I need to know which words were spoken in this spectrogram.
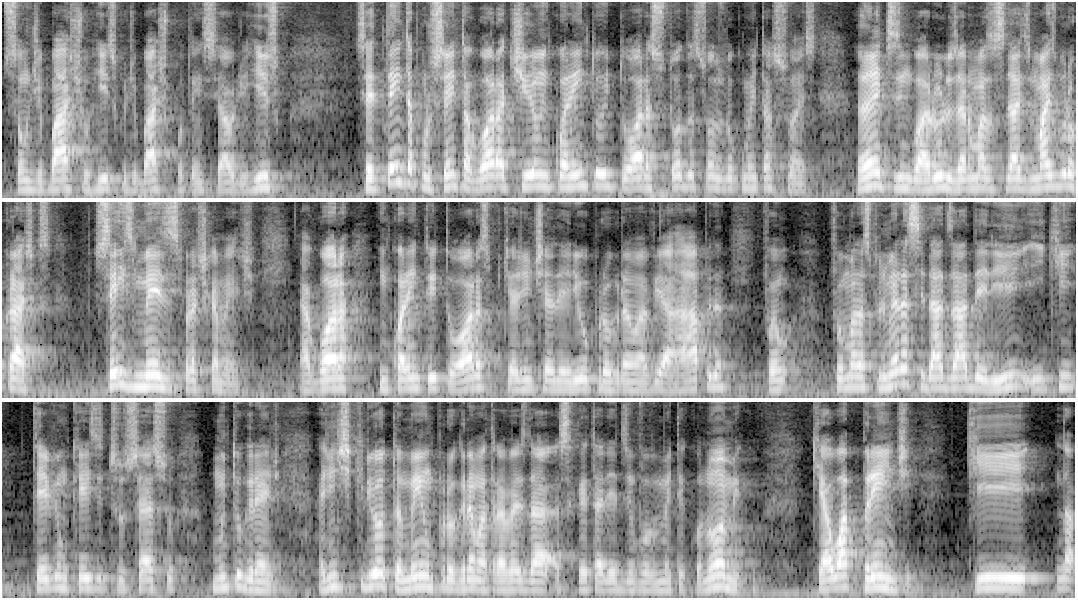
são de baixo risco, de baixo potencial de risco, 70% agora tiram em 48 horas todas as suas documentações. Antes, em Guarulhos, era uma das cidades mais burocráticas. Seis meses praticamente. Agora, em 48 horas, porque a gente aderiu ao programa Via Rápida. Foi, foi uma das primeiras cidades a aderir e que teve um case de sucesso muito grande. A gente criou também um programa através da Secretaria de Desenvolvimento Econômico, que é o Aprende, que, na,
